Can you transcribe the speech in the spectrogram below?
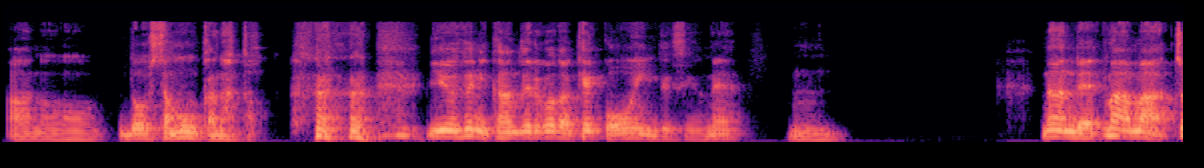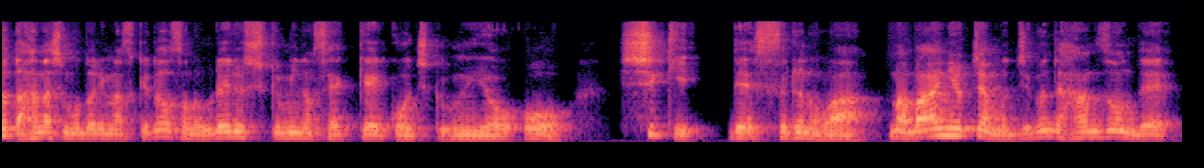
あの、どうしたもんかなと いうふうに感じることは結構多いんですよね。うん。なんで、まあまあ、ちょっと話戻りますけど、その売れる仕組みの設計、構築、運用を指揮でするのは、まあ場合によってはもう自分でハンズオンで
